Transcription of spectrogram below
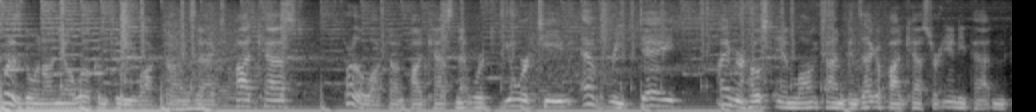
What is going on, y'all? Welcome to the Locked On Zags podcast, part of the Locked On Podcast Network, your team every day. I am your host and longtime Gonzaga podcaster, Andy Patton,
